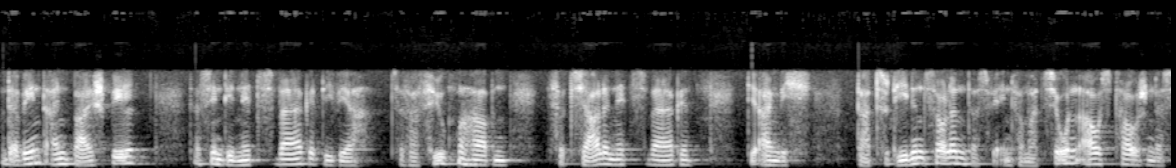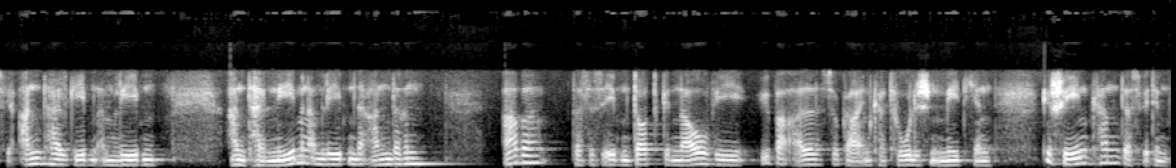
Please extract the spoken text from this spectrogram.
Und erwähnt ein Beispiel, das sind die Netzwerke, die wir zur Verfügung haben, soziale Netzwerke, die eigentlich dazu dienen sollen, dass wir Informationen austauschen, dass wir Anteil geben am Leben, Anteil nehmen am Leben der anderen, aber dass es eben dort genau wie überall, sogar in katholischen Medien, geschehen kann, dass wir dem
